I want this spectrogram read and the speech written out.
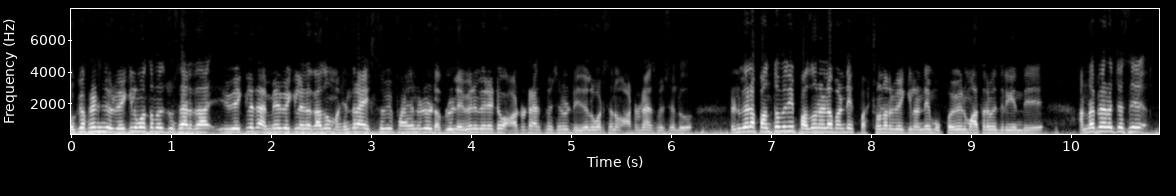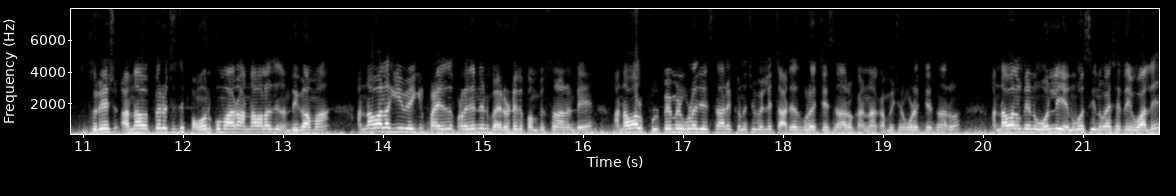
ఓకే ఫ్రెండ్స్ మీరు వెహికల్ మొత్తం చూసారు కదా. ఈ వెహికల్ అయితే అమ్మే వెహికల్ అయితే కాదు. Mahindra XV five hundred W eleven variety auto transmission diesel version auto transmission రెండు వేల పంతొమ్మిది పదో నెల బండి ఫస్ట్ ఓనర్ వెహికల్ అండి. ముప్పై వేలు మాత్రమే తిరిగింది. అన్న పేరు వచ్చేసి సురేష్ అన్న పేరు వచ్చేసి పవన్ కుమార్ అన్న వాళ్ళది నందిగామ. అన్న వాళ్ళకి ఈ వెహికల్ ప్రైజ్ ప్రజెంట్ నేను బైరోడ్ అయితే పంపిస్తున్నానండి. అన్న వాళ్ళు ఫుల్ పేమెంట్ కూడా చేస్తున్నారు ఇక్కడ నుంచి వెళ్ళి చార్జెస్ కూడా ఇచ్చేసినారు. నా కమిషన్ కూడా ఇచ్చేసినారు. అన్న వాళ్ళకి నేను ఓన్లీ ఎన్ఓసి ఇన్వాయిస్ అయితే ఇవ్వాలి.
